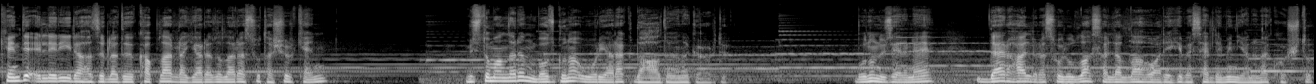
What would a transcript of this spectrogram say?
Kendi elleriyle hazırladığı kaplarla yaralılara su taşırken, Müslümanların bozguna uğrayarak dağıldığını gördü. Bunun üzerine derhal Resulullah sallallahu aleyhi ve sellemin yanına koştu.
